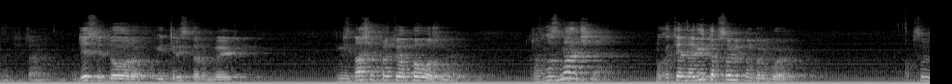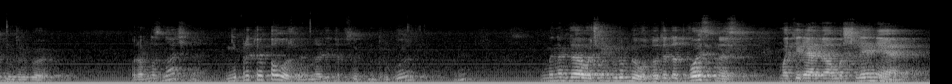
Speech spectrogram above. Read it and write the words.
Знаете, там 10 долларов и 300 рублей не значит противоположное. Равнозначно. Но хотя на вид абсолютно другое. Абсолютно другое. Равнозначно, не противоположное, на вид абсолютно другое. Мы иногда очень грубы. Вот, вот эта двойственность материального мышления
